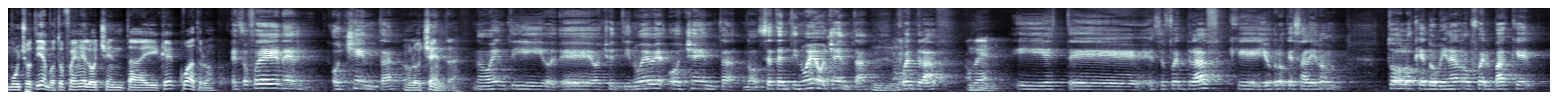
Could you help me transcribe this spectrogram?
mucho tiempo. Esto fue en el 80 y qué, 4. Esto fue en el 80. el 80. 90, 89, 80, no, 79, 80 fue el draft. Y este, ese fue el draft que yo creo que salieron todos los que dominaron fue el básquet.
